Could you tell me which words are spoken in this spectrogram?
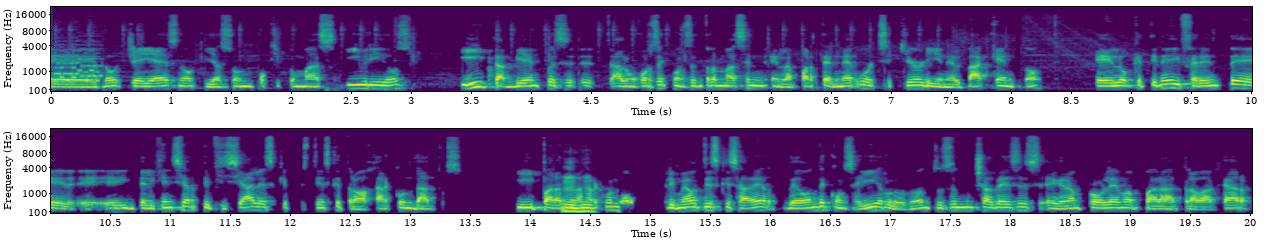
eh, Node.js, ¿no? Que ya son un poquito más híbridos y también, pues, eh, a lo mejor se concentran más en, en la parte del network security, en el backend, ¿no? Eh, lo que tiene diferente eh, inteligencia artificial es que pues, tienes que trabajar con datos. Y para trabajar con datos, primero tienes que saber de dónde conseguirlos, ¿no? Entonces, muchas veces el gran problema para trabajar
